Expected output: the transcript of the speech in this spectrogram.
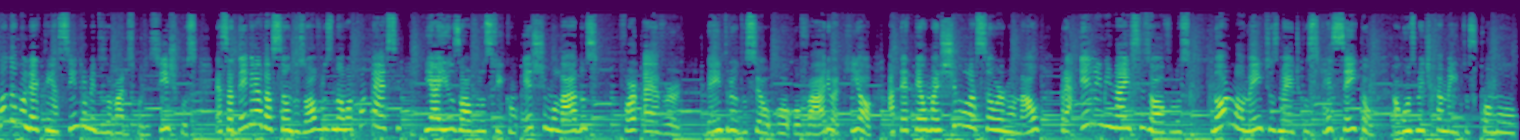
Quando a mulher tem a síndrome dos ovários policísticos, essa degradação dos óvulos não acontece e aí os óvulos ficam estimulados forever dentro do seu ovário aqui, ó, até ter uma estimulação hormonal para eliminar esses óvulos. Normalmente os médicos receitam alguns medicamentos como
